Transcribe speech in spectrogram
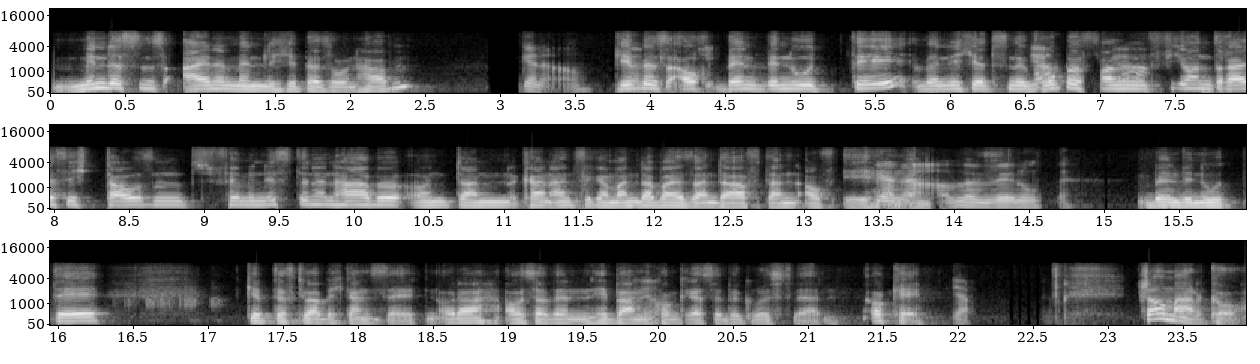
mindestens eine männliche Person haben. Genau. Gibt es auch Benvenute, wenn ich jetzt eine Ja, Gruppe von ja. 34.000 Feministinnen habe und dann kein einziger Mann dabei sein darf, dann auf E. Genau, benvenute. Benvenute gibt es, glaube ich, ganz selten, oder? Außer wenn Hebammenkongresse begrüßt werden. Okay. Ja. Ciao Marco.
